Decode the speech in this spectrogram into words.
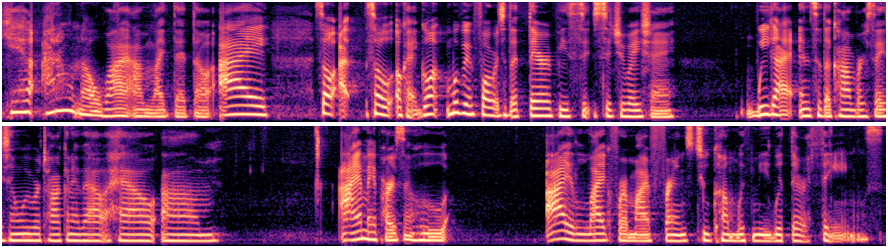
Yeah, I don't know why I'm like that though. I so I so okay, going moving forward to the therapy si- situation. We got into the conversation. We were talking about how um, I am a person who I like for my friends to come with me with their things.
